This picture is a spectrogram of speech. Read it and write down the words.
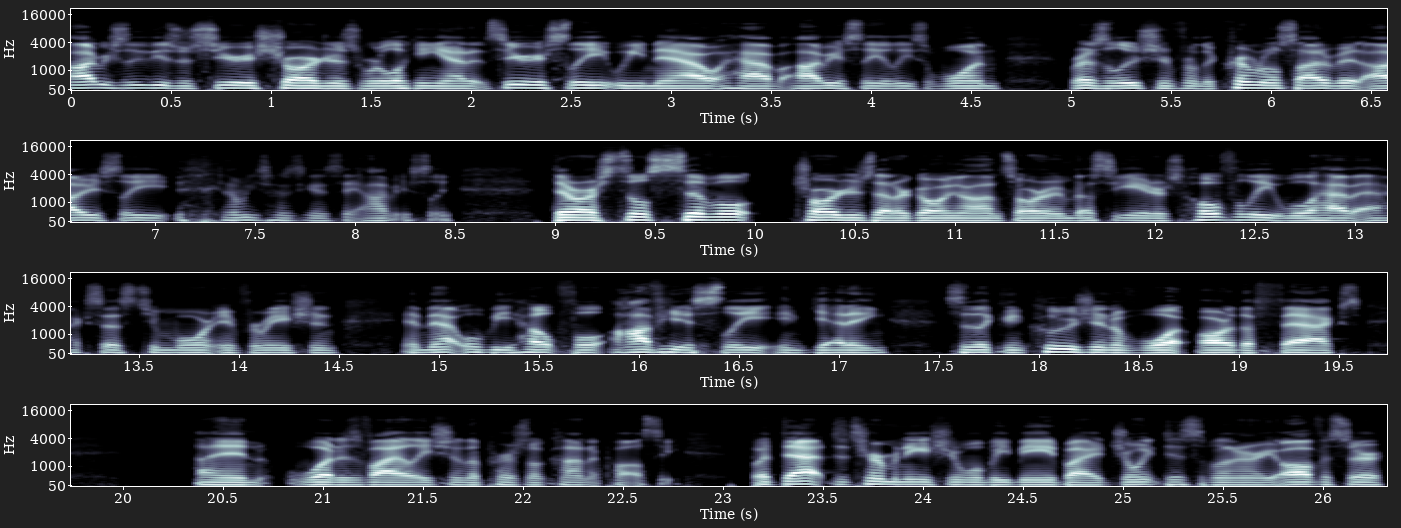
Obviously, these are serious charges. We're looking at it seriously. We now have, obviously, at least one resolution from the criminal side of it. Obviously, how many times am going to say obviously? There are still civil charges that are going on, so our investigators hopefully will have access to more information, and that will be helpful, obviously, in getting to the conclusion of what are the facts and what is violation of the personal conduct policy. But that determination will be made by a joint disciplinary officer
